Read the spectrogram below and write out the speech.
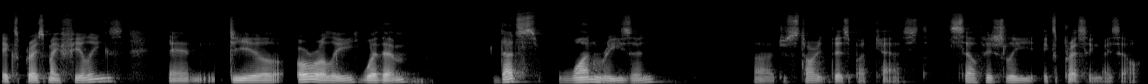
express my feelings, and deal orally with them. That's one reason uh, to start this podcast, selfishly expressing myself.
